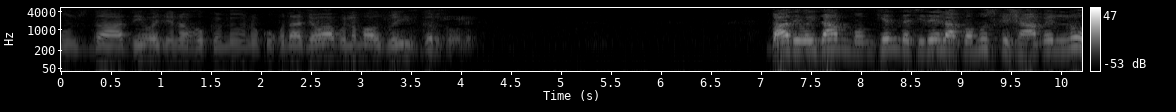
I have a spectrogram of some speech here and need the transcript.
مزدا دی وجنه حکمونو کو خدا جواب علماو ضعیف ګرځولې بعد وای دا ممکن د چې لا په موس کې شامل نو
